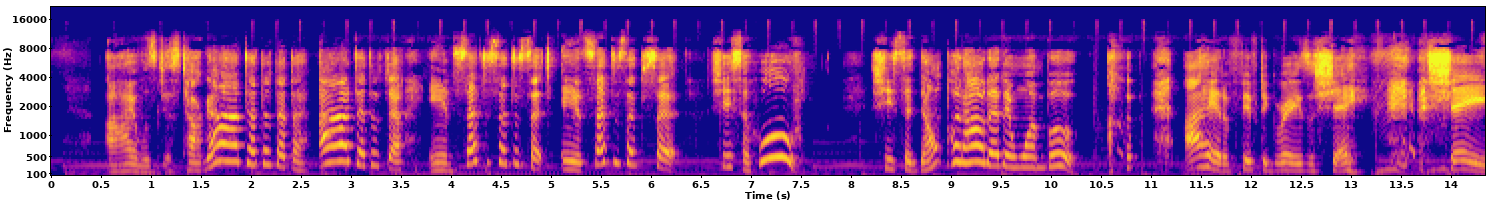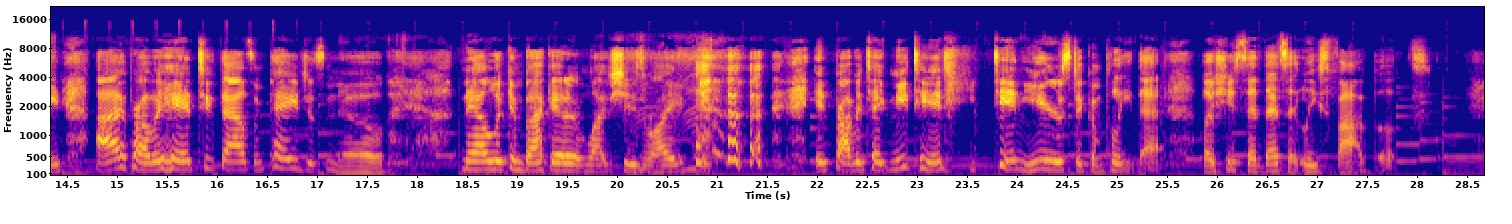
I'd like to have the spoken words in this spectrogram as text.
I was just talking, ah, da, da, da, da, ah, da, da, da, and such and such and such, and such and such and such. She said, whoo, she said, Don't put all that in one book. I had a 50 grades of shade. shade. I probably had 2,000 pages. No. Now looking back at it, I'm like, she's right. It'd probably take me 10, 10 years to complete that. But she said that's at least five books.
